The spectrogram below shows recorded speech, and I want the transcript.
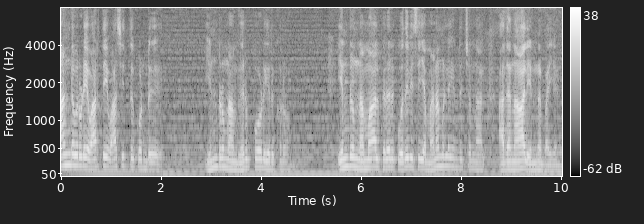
ஆண்டவருடைய வார்த்தையை வாசித்து கொண்டு இன்றும் நாம் வெறுப்போடு இருக்கிறோம். இன்றும் நம்மால் பிறருக்கு உதவி செய்ய மனமில்லை என்று சொன்னால் அதனால் என்ன பயன்?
